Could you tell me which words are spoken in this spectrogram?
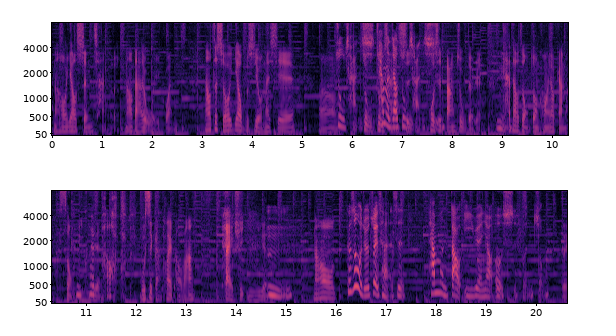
然后要生产了，然后大家就围观，然后这时候要不是有那些呃助产助他们叫助产士或是帮助的人，看到这种状况要干嘛？送医院跑，不是赶快跑，把他带去医院。嗯，然后可是我觉得最惨的是，他们到医院要二十分钟，对，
